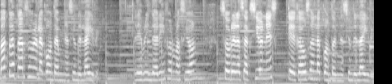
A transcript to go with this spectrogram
va a tratar sobre la contaminación del aire. Les brindaré información sobre las acciones que causan la contaminación del aire,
